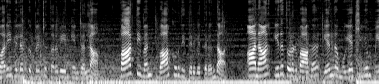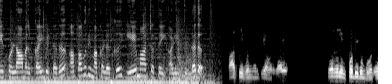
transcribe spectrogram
வரி விலக்கு பெற்று தருவேன் என்றெல்லாம் பார்த்திபன் வாக்குறுதி தெரிவித்திருந்தார். ஆனால் இது தொடர்பாக எந்த முயற்சியும் மேற்கொள்ளாமல் கைவிட்டது அப்பகுதி மக்களுக்கு ஏமாற்றத்தை அளித்துள்ளது. பார்த்திபன் எம்பி அவர்கள். தேர்தலில் போட்டியிடும் போது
